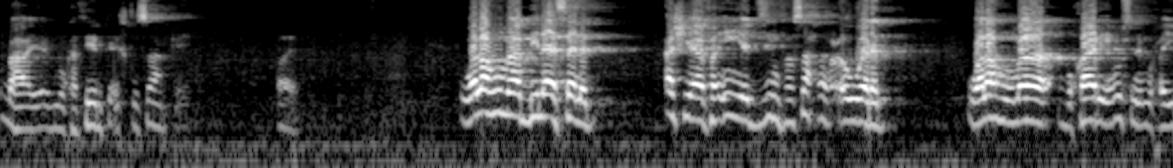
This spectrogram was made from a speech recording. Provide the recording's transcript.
u dhahayo ibnu kathiirka ikhtisaarka. Walahumaa bilaa sanad. Ashyaa fain yajzim fasaxix oo warad. Walahumaa bukhaari iyo muslim waxay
